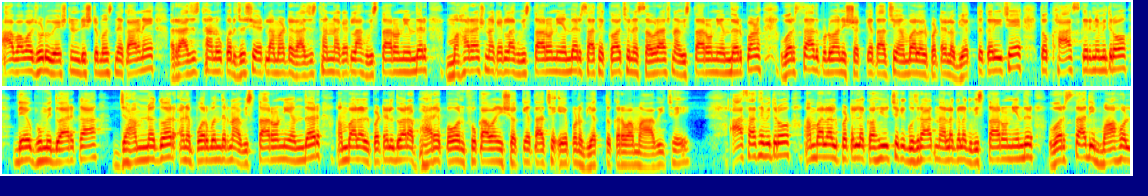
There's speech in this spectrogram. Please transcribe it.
આ વાવાઝોડું વેસ્ટર્ન ડિસ્ટર્બન્સને કારણે રાજસ્થાન ઉપર જશે એટલા માટે રાજસ્થાનના કેટલાક વિસ્તારોની અંદર, મહારાષ્ટ્રના કેટલાક વિસ્તારોની અંદર, સાથે કચ્છ અને સૌરાષ્ટ્રના વિસ્તારોની અંદર પણ વરસાદ પડવાની શક્યતા છે, અંબાલાલ પટેલે વ્યક્ત કરી છે. તો ખાસ કરીને મિત્રો, દેવભૂમિ દ્વારકા, જામનગર અને પોરબંદરના વિસ્તારોની અંદર અંબાલાલ પટેલ દ્વારા ભારે પવન ફૂંકાવાની શક્યતા છે એ પણ વ્યક્ત કરવામાં આવી છે. આ સાથે મિત્રો, અંબાલાલ પટેલે કહ્યું છે કે ગુજરાતના અલગ અલગ વિસ્તારોની અંદર વરસાદી માહોલ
